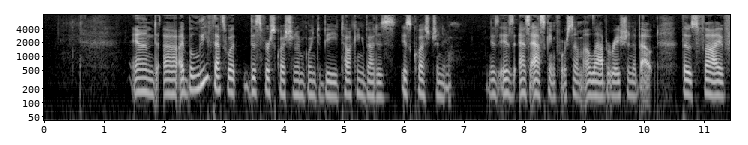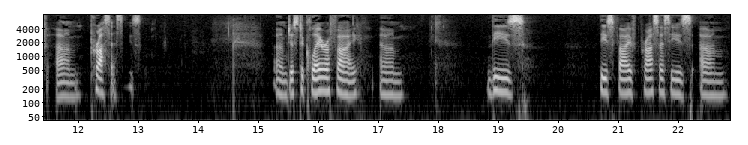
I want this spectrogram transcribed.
And uh, I believe that's what this first question I'm going to be talking about is is questioning is, is as asking for some elaboration about those five um, processes. Um, just to clarify, um, these these five processes um,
